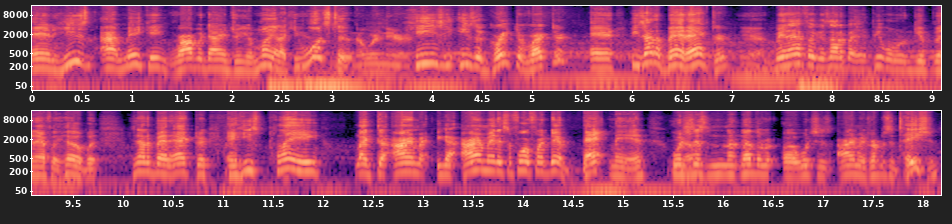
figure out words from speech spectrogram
And he's not making Robert Downey Jr. money like he wants to. Nowhere near it. He's he's a great director and he's not a bad actor. Yeah. Ben Affleck is not a bad people will give Ben Affleck hell, but he's not a bad actor and he's playing like the Iron Man. You got Iron Man is the forefront there. Batman, which Yeah. is just another, uh, which is Iron Man's representation.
